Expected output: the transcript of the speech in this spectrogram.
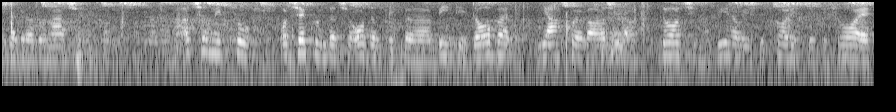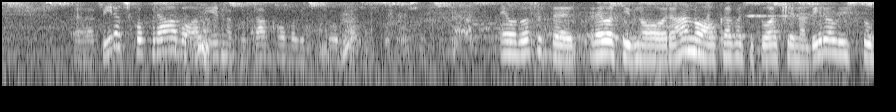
za gradonačelnika, odnosno gradonačelnicu. Očekujem da će odaziv e, biti dobar, jako je važno doći na biralište, iskoristiti svoje e, biračko pravo, ali jednako tako obaviti svoju građansku dužnost. Evo, došli ste relativno rano, kakva je situacija na biralištu?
